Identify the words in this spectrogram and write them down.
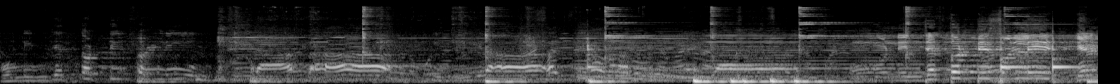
உன் நெஞ்ச தொட்டி சொல்லி தீராதா, உன் நெஞ்ச தொட்டு சொல்லி என்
